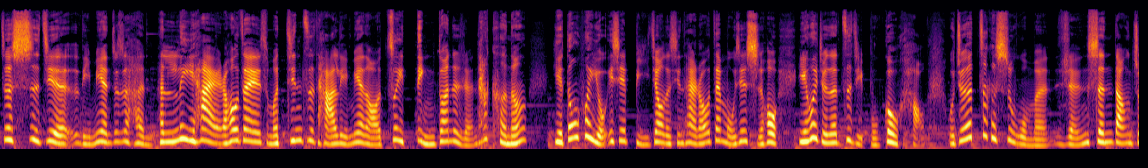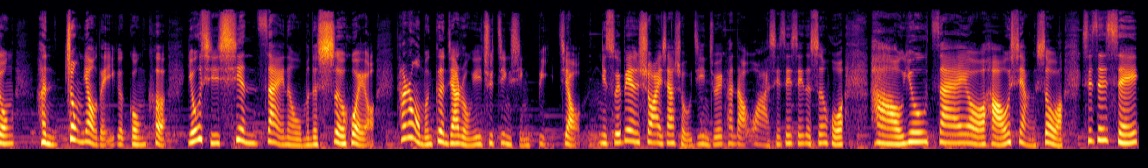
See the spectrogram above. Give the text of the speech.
这世界里面就是很很厉害，然后在什么金字塔里面哦最顶端的人，他。可能能也都会有一些比较的心态，然后在某些时候也会觉得自己不够好。我觉得这个是我们人生当中很重要的一个功课，尤其现在呢，我们的社会哦，它让我们更加容易去进行比较。你随便刷一下手机，你就会看到哇，谁谁谁的生活好悠哉哦，好享受啊，谁谁谁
